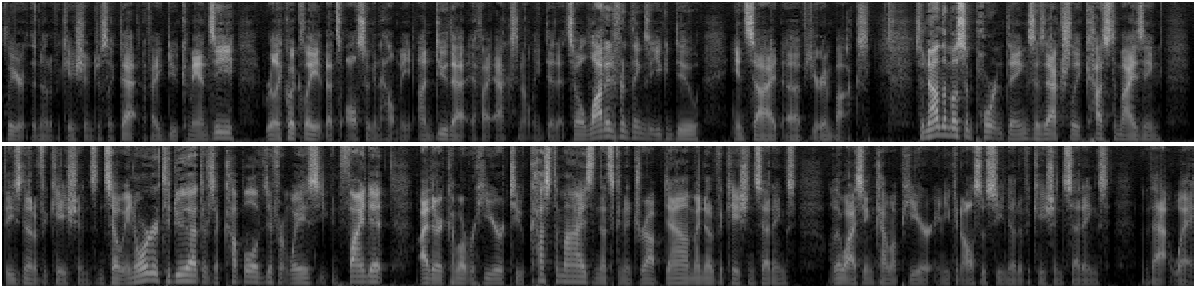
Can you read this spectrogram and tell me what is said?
clear the notification just like that. If I do Command Z really quickly, that's also going to help me undo that if I accidentally did it. So a lot of different things that you can do inside of your inbox. So now the most important things is actually customizing these notifications. And so in order to do that, there's a couple of different ways that you can find it. Either come over here to customize, and that's going to drop down my notification settings. Otherwise, you can come up here and you can also see notification settings that way.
